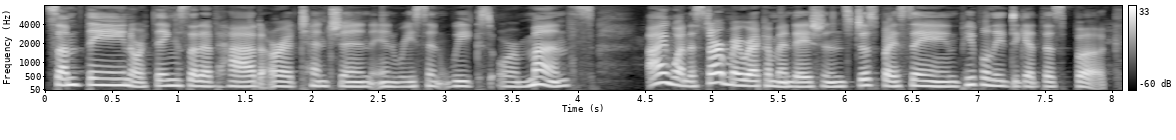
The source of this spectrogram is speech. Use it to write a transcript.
something or things that have had our attention in recent weeks or months. I want to start my recommendations just by saying people need to get this book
